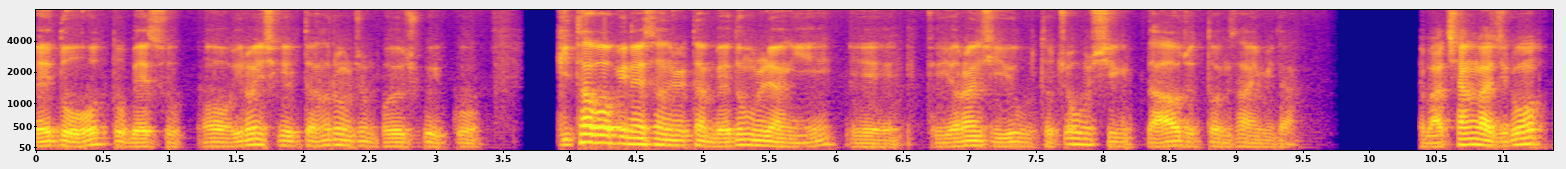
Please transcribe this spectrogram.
매도 또 매수 어, 이런 식의 일단 흐름을 좀 보여주고 있고 기타 법인에서는 일단 매도 물량이 예, 그 11시 이후부터 조금씩 나와줬던 상황입니다. 마찬가지로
